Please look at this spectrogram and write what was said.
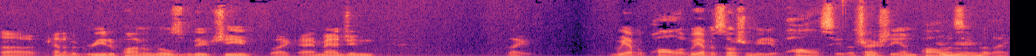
uh, kind of agreed upon rules with your chief? Like I imagine, like we have a poli- we have a social media policy that's Sure. actually in policy, but like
